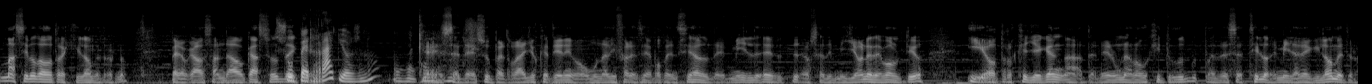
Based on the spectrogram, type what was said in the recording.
máximo dos o tres kilómetros, ¿no? Pero claro, se han dado casos de Super rayos, ¿no? que es de superrayos que tienen una diferencia de potencial de mil, de- o sea, de millones de voltios y otros que llegan a tener una longitud pues, de ese estilo de miles de kilómetros.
